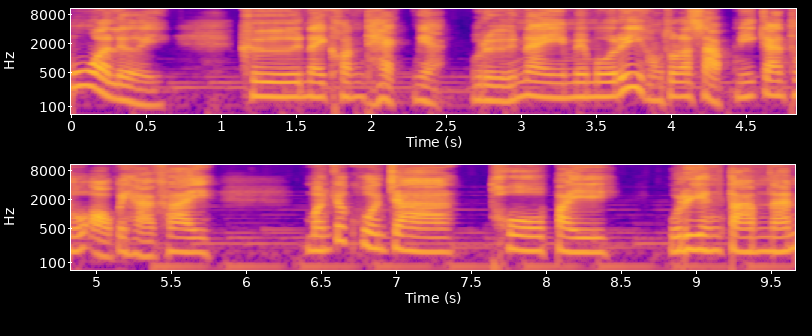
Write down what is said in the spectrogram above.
มั่วเลย คือในคอนแทคเนี่ยหรือในเมมโมรีของโทรศัพท์มีการโทรออกไปหาใคร มันก็ควรจะโทรไปเรียงตามนั้น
